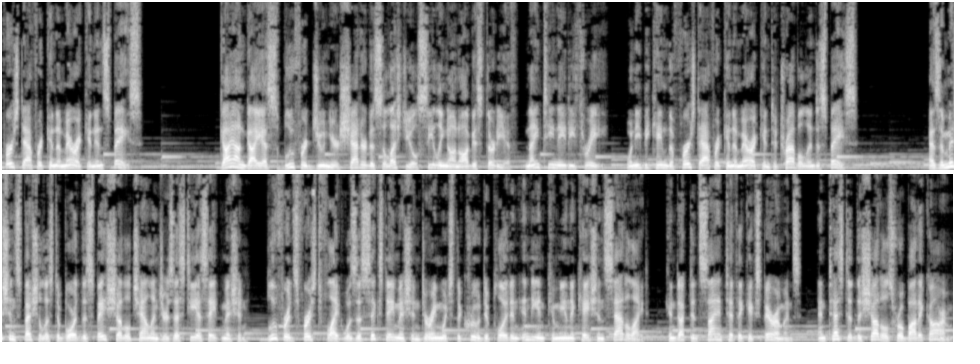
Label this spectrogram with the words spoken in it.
first African American in space. Guion Guy S. Bluford Jr. shattered a celestial ceiling on August 30, 1983, when he became the first African American to travel into space. As a mission specialist aboard the Space Shuttle Challenger's STS 8 mission, Bluford's first flight was a six day mission during which the crew deployed an Indian communications satellite, conducted scientific experiments, and tested the shuttle's robotic arm.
